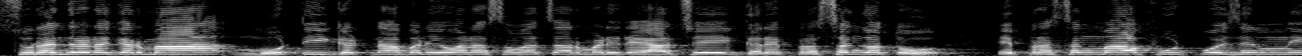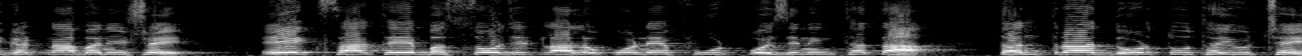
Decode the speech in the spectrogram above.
સુરેન્દ્રનગરમાં મોટી ઘટના બની હોવાના સમાચાર મળી રહ્યા છે. ઘરે પ્રસંગ હતો. એ પ્રસંગમાં ફૂડ પોઈઝનિંગની ઘટના બની છે. એક સાથે બસો જેટલા લોકોને ફૂડ પોઈઝનિંગ થતા તંત્ર દોડતું થયું છે.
